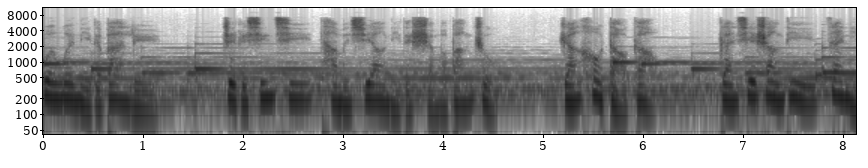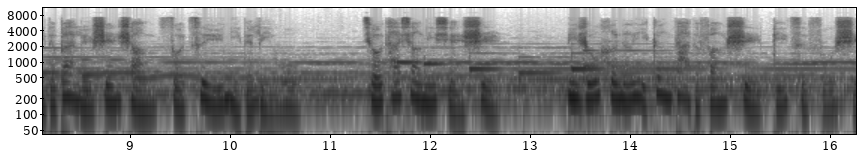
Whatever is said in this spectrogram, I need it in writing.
问问你的伴侣，这个星期他们需要你的什么帮助？然后祷告，感谢上帝在你的伴侣身上所赐予你的礼物，求他向你显示，你如何能以更大的方式彼此扶持。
